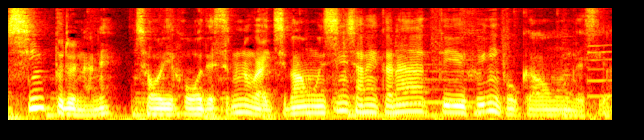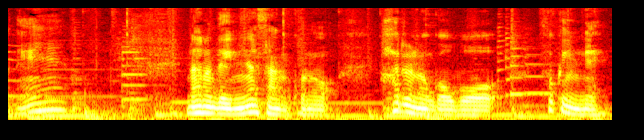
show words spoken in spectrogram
シンプルなね調理法でするのが一番美味しいんじゃないかなっていうふうに僕は思うんですよね。なので皆さんこの春のごぼう特にね、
